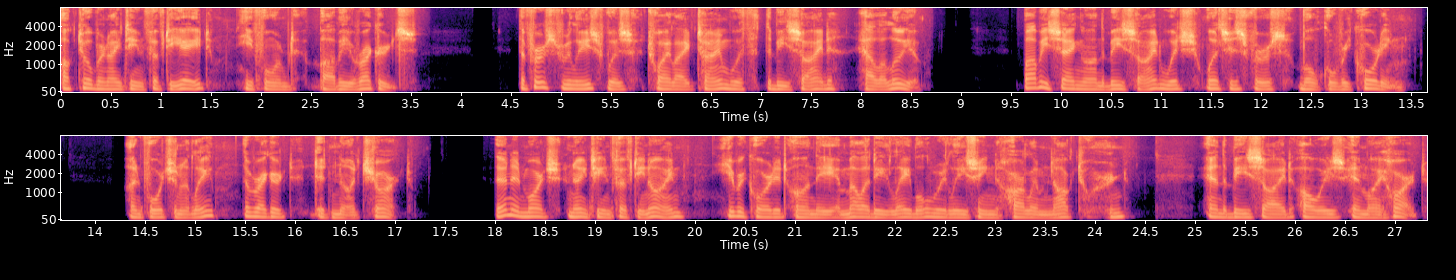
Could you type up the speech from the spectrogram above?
October 1958, he formed Bobby Records. The first release was Twilight Time with the B side Hallelujah. Bobby sang on the B side, which was his first vocal recording. Unfortunately, the record did not chart. Then in March 1959, he recorded on the Melody label, releasing Harlem Nocturne and the B side Always in My Heart.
